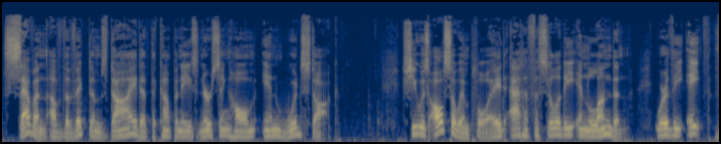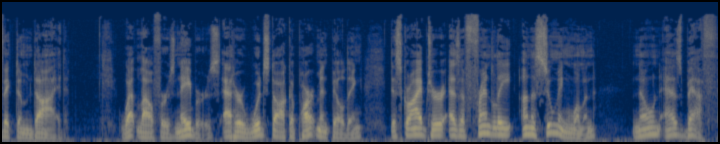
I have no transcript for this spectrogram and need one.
Seven of the victims died at the company's nursing home in Woodstock. She was also employed at a facility in London, where the eighth victim died. Wetlaufer's neighbors at her Woodstock apartment building described her as a friendly, unassuming woman known as Beth.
